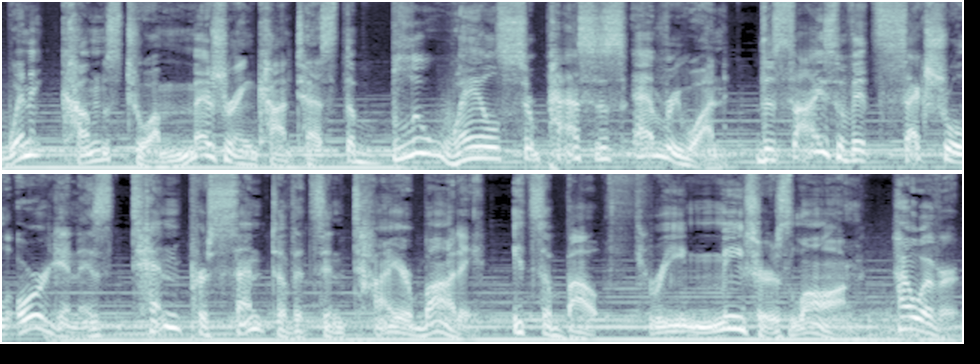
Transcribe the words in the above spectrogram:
when it comes to a measuring contest, the blue whale surpasses everyone. The size of its sexual organ is 10% of its entire body. It's about 3 meters long. However,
